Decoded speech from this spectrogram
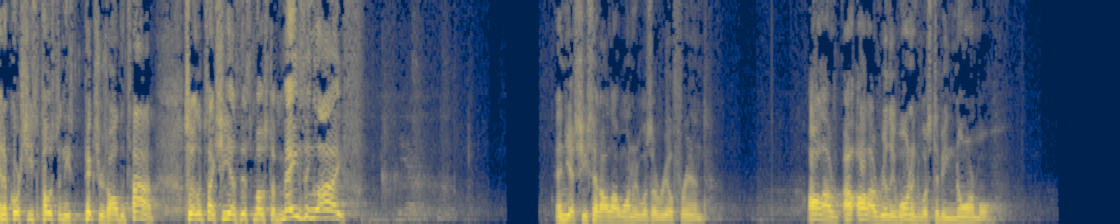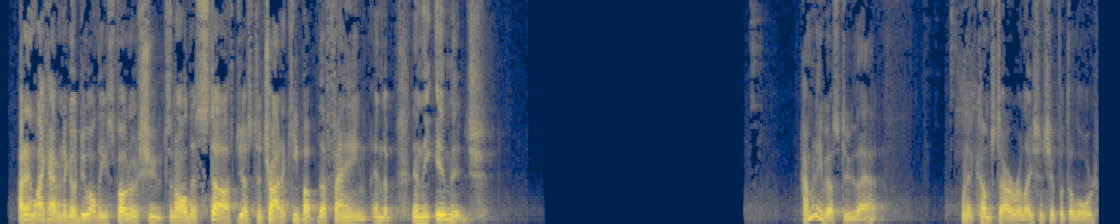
And of course, she's posting these pictures all the time. So it looks like she has this most amazing life. And yet she said, All I wanted was a real friend. All I, all I really wanted was to be normal. I didn't like having to go do all these photo shoots and all this stuff just to try to keep up the fame and the, and the image. How many of us do that when it comes to our relationship with the Lord?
